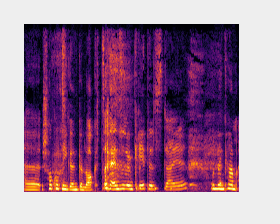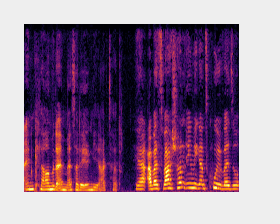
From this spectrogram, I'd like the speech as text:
äh, Schokoriegeln gelockt. Hänsel und Gretel-Style. Und dann kam ein Clown mit einem Messer, der ihn gejagt hat. Ja, aber es war schon irgendwie ganz cool, weil so,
